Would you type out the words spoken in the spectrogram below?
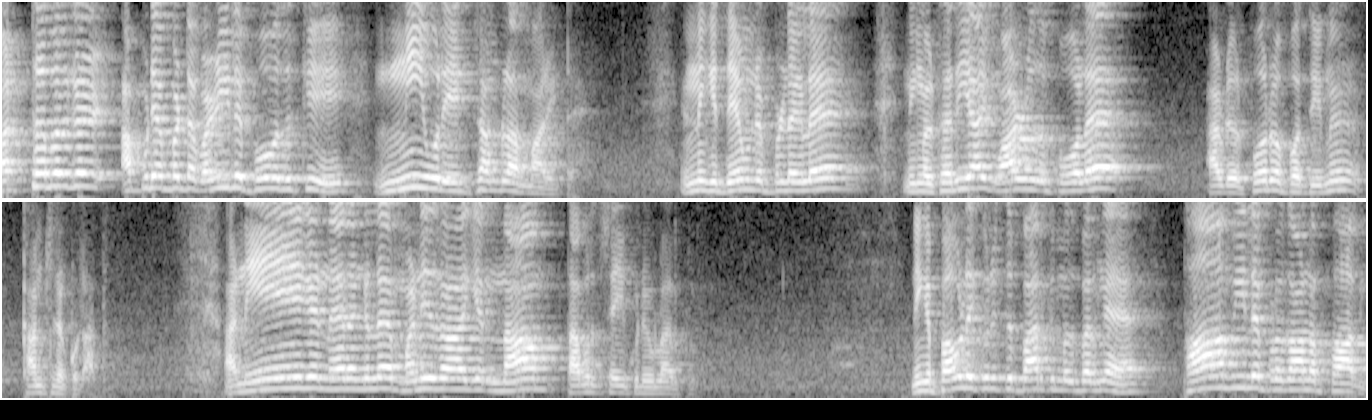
மற்றவர்கள் அப்படியாப்பட்ட வழியில போவதுக்கு நீ ஒரு எக்ஸாம்பிளாக மாறிட்ட. இன்னைக்கு தேவனுடைய பிள்ளைகளே நீங்கள் சரியாய் வாழ்வது போல அப்படி ஒரு போர்வை பார்த்தீங்கன்னு காமிச்சிடக்கூடாது. அநேக நேரங்களில் மனிதராகிய நாம் தவறு செய்யக்கூடியவளாக இருக்கும் நீங்க பவுலை குறித்து பார்க்கும்போது பாருங்க பாவியில பிரதான பாவி.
